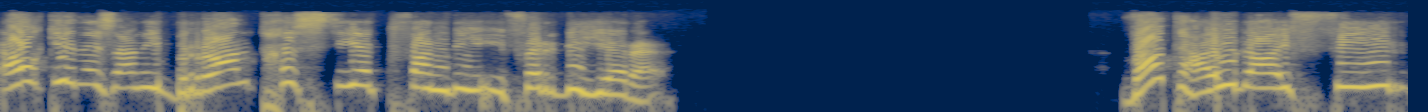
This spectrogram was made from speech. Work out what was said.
Elkeen is aan die brand gesteek van die vir die Here. Wat hou daai vuur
